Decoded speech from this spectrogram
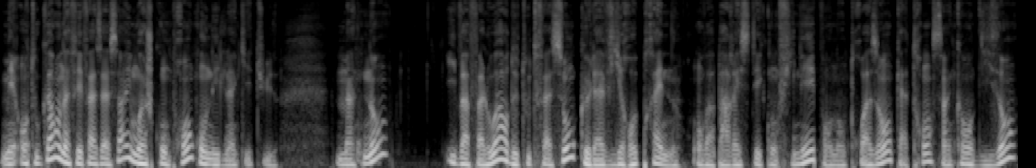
Mais en tout cas, on a fait face à ça et moi je comprends qu'on ait de l'inquiétude. Maintenant, il va falloir de toute façon que la vie reprenne. On ne va pas rester confiné pendant 3 ans, 4 ans, 5 ans, 10 ans.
